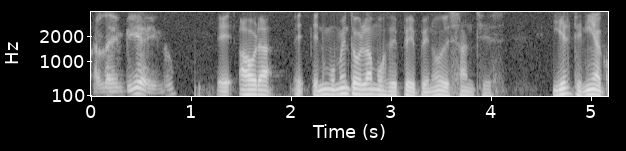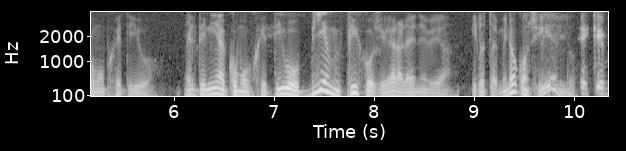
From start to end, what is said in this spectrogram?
a la NBA, ¿no? Eh, ahora, eh, en un momento hablamos de Pepe, ¿no? De Sánchez. Y él tenía como objetivo. Él tenía como objetivo bien fijo llegar a la NBA. Y lo terminó consiguiendo. Es que,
